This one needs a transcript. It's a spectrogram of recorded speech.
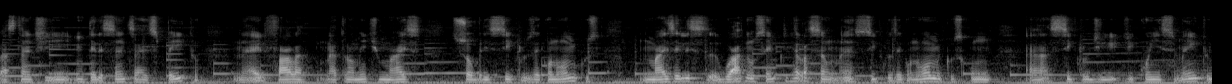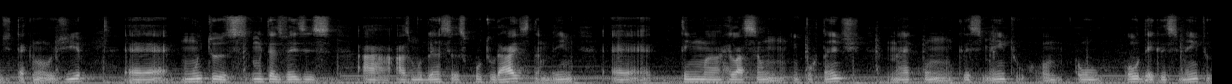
bastante interessantes a respeito. Né? Ele fala naturalmente mais sobre ciclos econômicos, mas eles guardam sempre relação, né? ciclos econômicos com uh, ciclo de, de, conhecimento, de tecnologia. É, muitos, muitas vezes a, as mudanças culturais também é, têm uma relação importante né, com crescimento ou, ou, decrescimento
